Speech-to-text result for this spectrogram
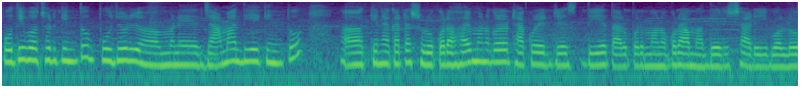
প্রতি বছর কিন্তু পুজোর মানে জামা দিয়ে কিন্তু কেনাকাটা শুরু করা হয়। মনে করো ঠাকুরের ড্রেস দিয়ে, তারপরে মনে করো আমাদের শাড়ি বলো,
